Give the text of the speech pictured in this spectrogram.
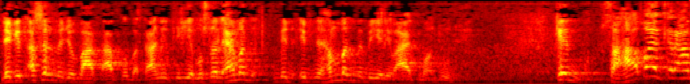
لیکن اصل میں جو بات آپ کو بتانی تھی، یہ مسلم احمد بن ابن حنبل میں بھی یہ روایت موجود ہے کہ صحابہ کرام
